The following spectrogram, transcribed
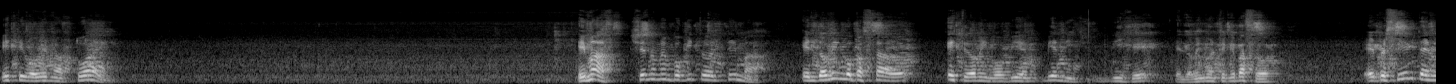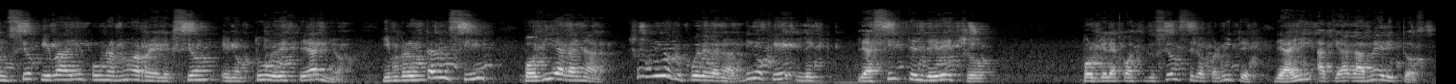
este gobierno actual. Es más, yéndome un poquito del tema, el domingo pasado, este domingo, bien, bien dije, el domingo este que pasó, el presidente anunció que va a ir por una nueva reelección en octubre de este año. Y me preguntaron si podía ganar. Yo no digo que puede ganar, digo que le, le asiste el derecho porque la constitución se lo permite. De ahí a que haga méritos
